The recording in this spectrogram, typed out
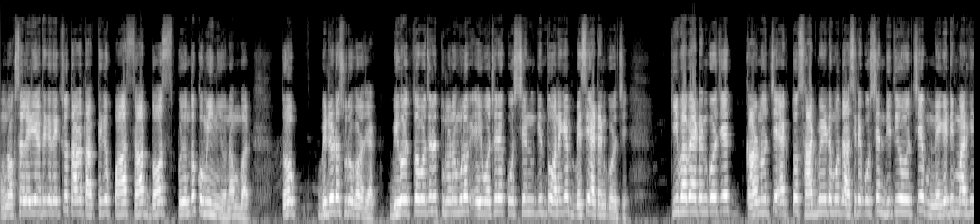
নকশাল এরিয়া থেকে দেখছ, তারা তার থেকে পাঁচ, সাত, দশ পর্যন্ত কমিয়ে নিও নাম্বার তো ভিডিওটা শুরু করা যাক। বিগত বছরের তুলনামূলক এই বছরে কোশ্চেন কিন্তু অনেকে বেশি অ্যাটেন্ড করেছে। কীভাবে অ্যাটেন্ড করেছে? কারণ হচ্ছে এক তো ষাট মিনিটের মধ্যে আশিটা কোশ্চেন দ্বিতীয় হচ্ছে নেগেটিভ মার্কিং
